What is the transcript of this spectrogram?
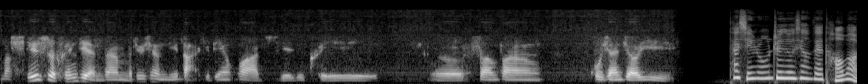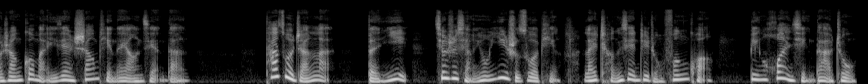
那其实很简单嘛，就像你打一个电话，直接就可以，呃，双方。互相交易，他形容这就像在淘宝上购买一件商品那样简单。他做展览本意就是想用艺术作品来呈现这种疯狂，并唤醒大众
